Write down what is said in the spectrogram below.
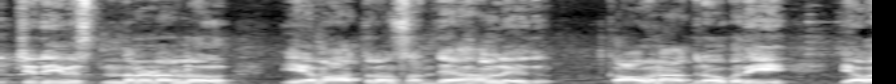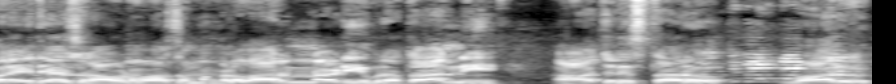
ఇచ్చి దీవిస్తుందనడంలో ఏమాత్రం సందేహం లేదు. కావున ద్రౌపది ఎవరైతే శ్రావణమాసం మంగళవారం నాడు ఈ వ్రతాన్ని ఆచరిస్తారో. వారు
